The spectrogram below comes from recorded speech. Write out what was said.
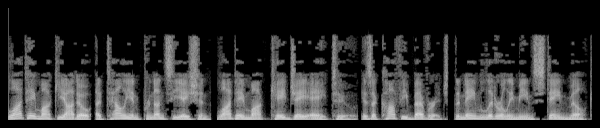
Latte macchiato Italian pronunciation, latte mac kja is a coffee beverage, the name literally means stained milk.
